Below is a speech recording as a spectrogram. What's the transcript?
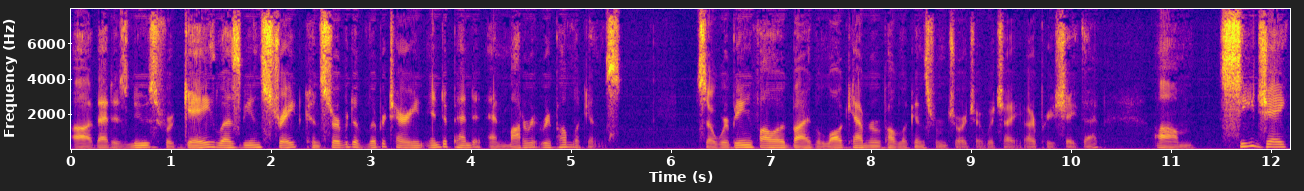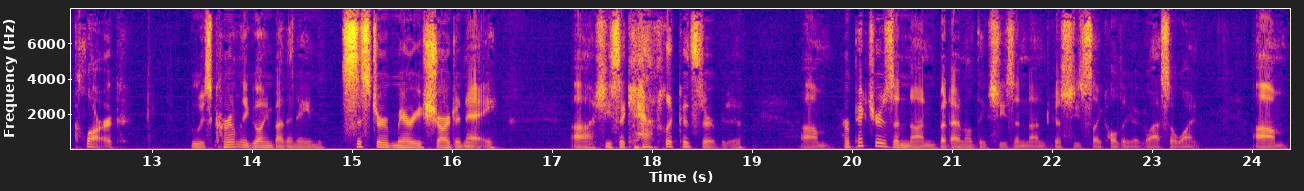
Uh, that is news for gay, lesbian, straight, conservative, libertarian, independent, and moderate Republicans. So we're being followed by the Log Cabin Republicans from Georgia, which I, I appreciate that. Um, C.J. Clark, who is currently going by the name Sister Mary Chardonnay. Uh, she's a Catholic conservative. Um, her picture is a nun, but I don't think she's a nun because she's like holding a glass of wine. Um,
